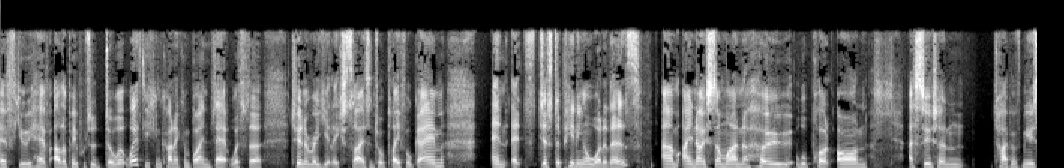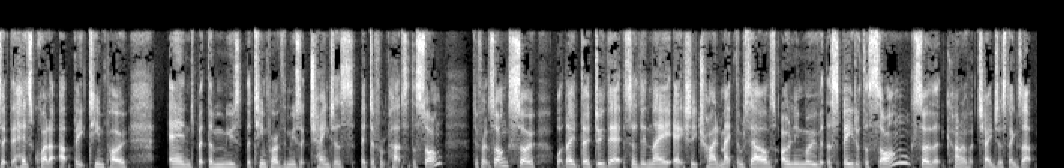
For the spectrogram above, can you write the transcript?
if you have other people to do it with. You can kind of combine that with the turn a regular exercise into a playful game. And it's just depending on what it is. Um, I know someone who will put on a certain type of music that has quite an upbeat tempo and but the music the tempo of the music changes at different parts of the song different songs. So what they, they do that. So then they actually try and make themselves only move at the speed of the song. So that kind of changes things up.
